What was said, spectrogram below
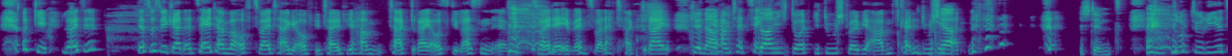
Okay, Leute, das, was wir gerade erzählt haben, war auf zwei Tage aufgeteilt. Wir haben Tag 3 ausgelassen. Ähm, zwei der Events waren an Tag 3. Genau. Und wir haben tatsächlich Dann, dort geduscht, weil wir abends keine Duschen ja. hatten. Stimmt. Strukturiert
